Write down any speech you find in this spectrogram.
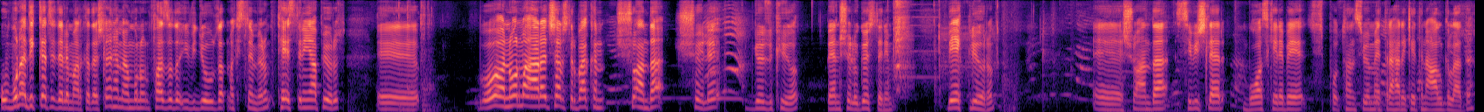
O- Buna dikkat edelim arkadaşlar. Hemen bunun fazla da video uzatmak istemiyorum. Testini yapıyoruz. Ee, bu normal aracı çalıştır. Bakın şu anda şöyle gözüküyor. Ben şöyle göstereyim. Bekliyorum. Ee, şu anda switchler boğaz kelebeği potansiyometre hareketini algıladı.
